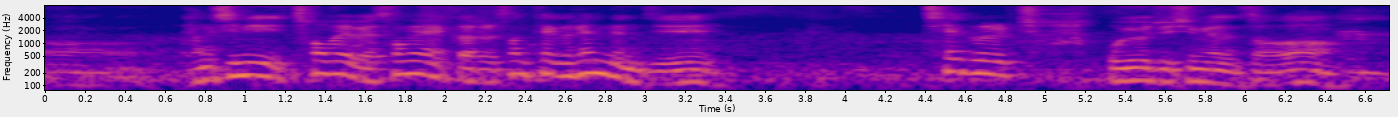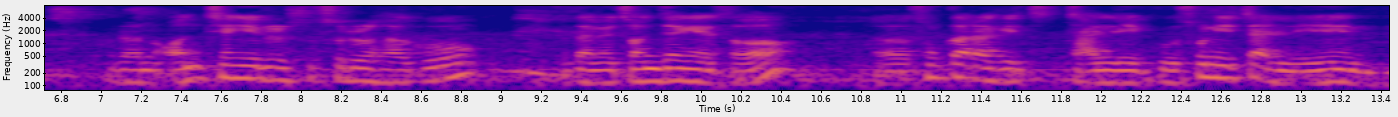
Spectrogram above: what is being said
어, 당신이 처음에 왜 성형외과를 선택을 했는지 책을 쫙 보여주시면서 아, 그런 언챙이를 수술을 하고 네. 그다음에 전쟁에서 어, 손가락이 잘리고 손이 잘린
